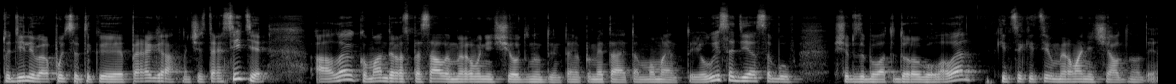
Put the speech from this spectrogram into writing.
тоді Ліверпуль все-таки переграв Манчестер Сіті, але команди розписали мирову нічию 1-1. Там я пам'ятаю, там момент і у Діаса був, щоб забивати дорогу але в кінці кінців мирова нічия 1-1.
